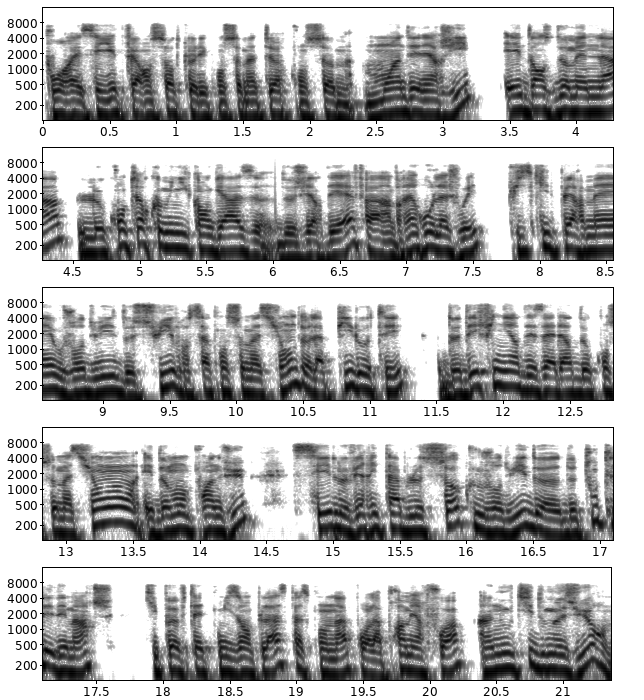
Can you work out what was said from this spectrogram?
pour essayer de faire en sorte que les consommateurs consomment moins d'énergie. Et dans ce domaine-là, le compteur communicant gaz de GRDF a un vrai rôle à jouer puisqu'il permet aujourd'hui de suivre sa consommation, de la piloter, de définir des alertes de consommation. Et de mon point de vue, c'est le véritable socle aujourd'hui de, de toutes les démarches qui peuvent être mises en place parce qu'on a pour la première fois un outil de mesure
